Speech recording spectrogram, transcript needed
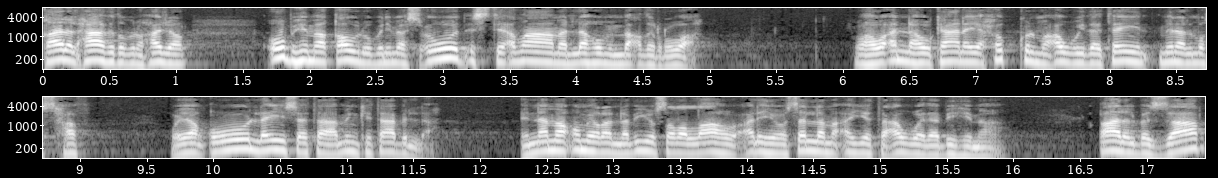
قال الحافظ ابن حجر أبهم قول ابن مسعود استعظاما له من بعض الرواة وهو أنه كان يحك المعوذتين من المصحف ويقول ليستا من كتاب الله إنما أمر النبي صلى الله عليه وسلم أن يتعوذ بهما. قال البزار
